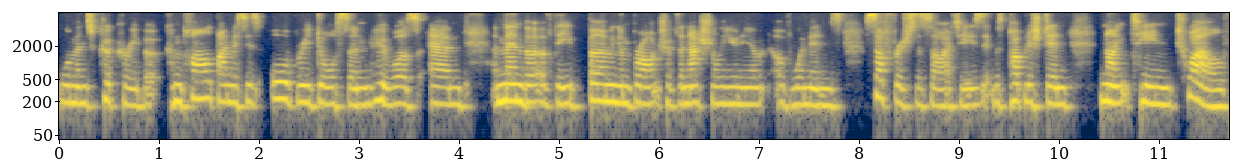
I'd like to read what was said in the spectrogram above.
Woman's Cookery Book compiled by Mrs. Aubrey Dowson, who was um, a member of the Birmingham branch of the National Union of Women's Suffrage Societies. It was published in 1912.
